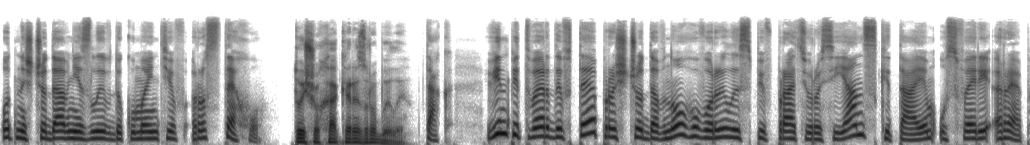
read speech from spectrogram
От нещодавній злив документів Ростеху. той, що хакери зробили. Так, він підтвердив те, про що давно говорили співпрацю росіян з Китаєм у сфері РЕП.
